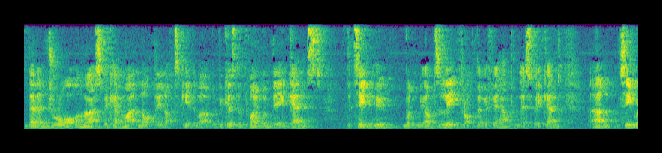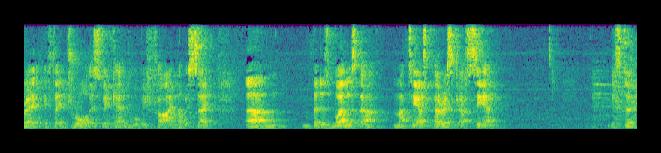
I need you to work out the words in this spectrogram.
then a draw on the last weekend might not be enough to keep them up. But because the point would be against the team who wouldn't be able to leapfrog them if it happened this weekend, um, Tigre, if they draw this weekend, will be fine. They'll be safe. Um, but as well as that, Matias Perez Garcia, Mr.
